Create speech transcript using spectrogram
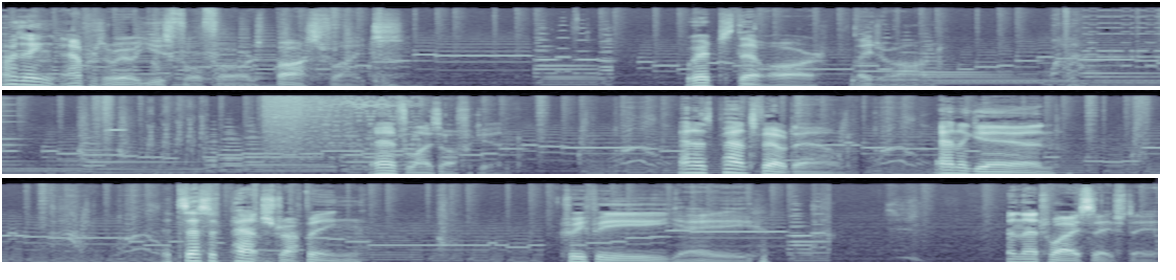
Only thing apples are really useful for boss fights. Which there are later on. and flies off again. And his pants fell down. And again. Excessive pants dropping. Creepy, yay. And that's why I save state.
